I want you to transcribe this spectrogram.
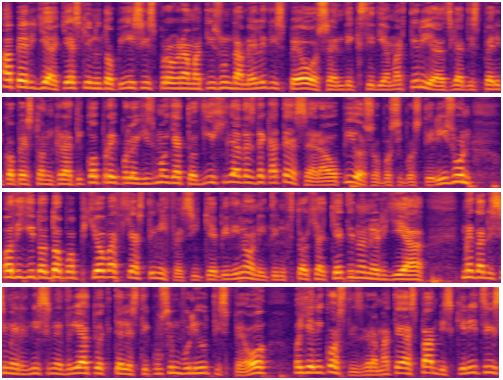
Απεργιακές κινητοποιήσεις προγραμματίζουν τα μέλη της ΠΕΟ σε ένδειξη διαμαρτυρίας για τις περικοπές στον κρατικό προπολογισμό για το 2014, ο οποίος, όπως υποστηρίζουν, οδηγεί τον τόπο πιο βαθιά στην ύφεση και επιδεινώνει την φτώχεια και την ανεργία. Μετά τη σημερινή συνεδρία του Εκτελεστικού Συμβουλίου της ΠΕΟ, ο Γενικός της Γραμματέας Πάμπης Κυρίτσι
